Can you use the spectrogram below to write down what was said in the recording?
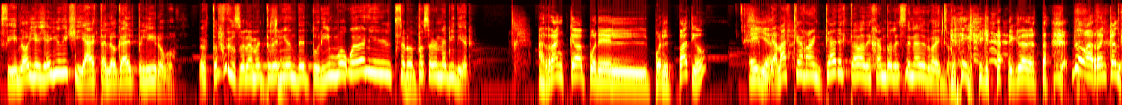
Sí, no, ya, ya yo dije, ya está loca el peligro, po. Estos locos solamente Sí. Mm. venían de turismo, weón, y se lo empezaron a pitear. Arranca por el, por el patio. Ella. Mira, más que arrancar, estaba dejando la escena de los hechos. claro, claro, está. No, arrancando,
